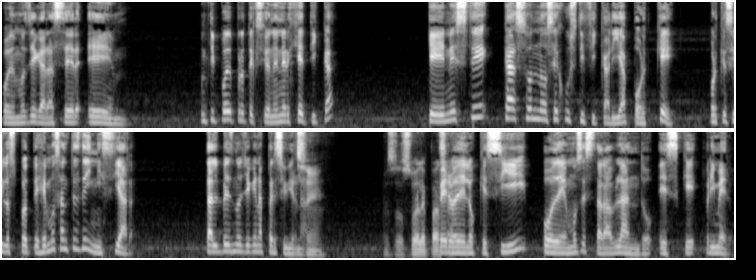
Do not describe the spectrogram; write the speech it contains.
podemos llegar a ser em, un tipo de protección energética que en este caso no se justificaría por qué. Porque si los protegemos antes de iniciar, tal vez no lleguen a percibir nada. Eso suele pasar. Pero de lo que sí podemos estar hablando es que, primero,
